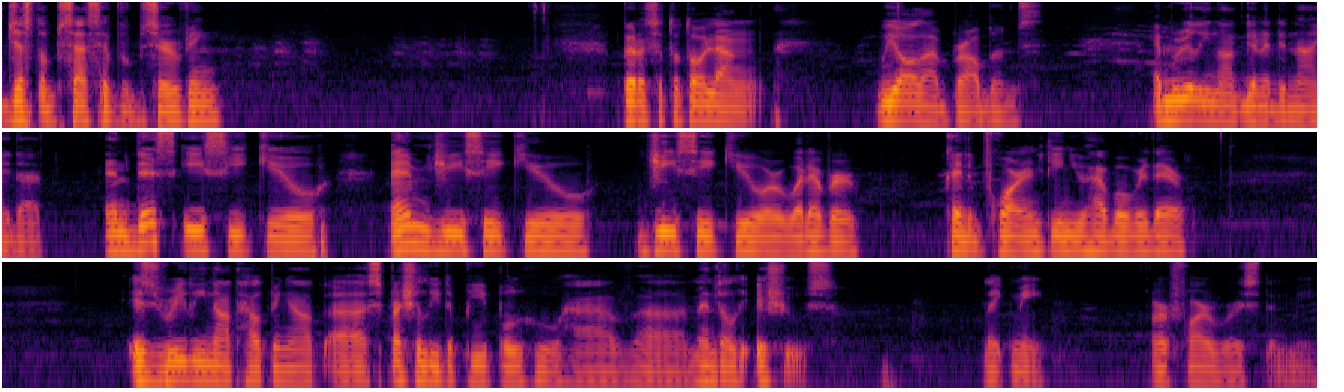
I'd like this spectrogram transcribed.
just obsessive observing. Pero sa totoo lang, we all have problems. I'm really not gonna deny that. And this ECQ, MGCQ, GCQ, or whatever kind of quarantine you have over there, is really not helping out, uh, especially the people who have uh, mental issues like me or far worse than me.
